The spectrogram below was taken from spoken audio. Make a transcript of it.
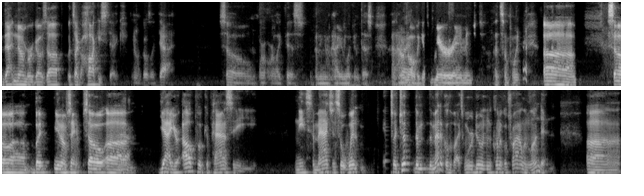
that number goes up. It's like a hockey stick, you know, it goes like that. So, or, or like this, depending on how you're looking at this. I don't right. know if it gets mirror imaged at some point. uh, so, uh, but you know what I'm saying? So, um, yeah. yeah, your output capacity needs to match. And so when, so I took the, the medical device when we were doing the clinical trial in London, uh,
